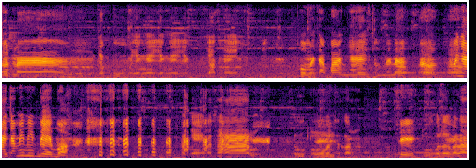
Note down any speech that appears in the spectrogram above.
รถมาอืมจะโผล่มายังไงยังไงจากจากไหนโผล่มาจากบ้านไงตรงนั้นน่ะเอ้าเอาไม่ใหญ่จะไม่มีเบรกบ่เป็นไงประธานดูหูมันซะก่อนสิดูก็เลยว่าล่ะ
